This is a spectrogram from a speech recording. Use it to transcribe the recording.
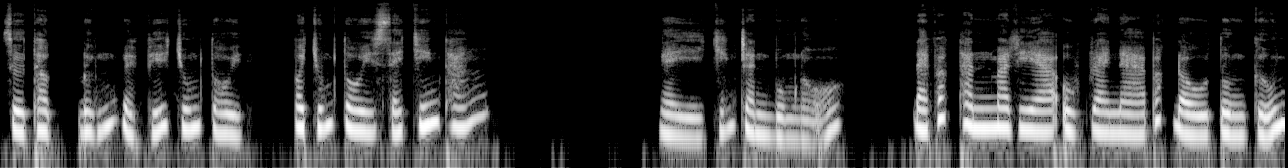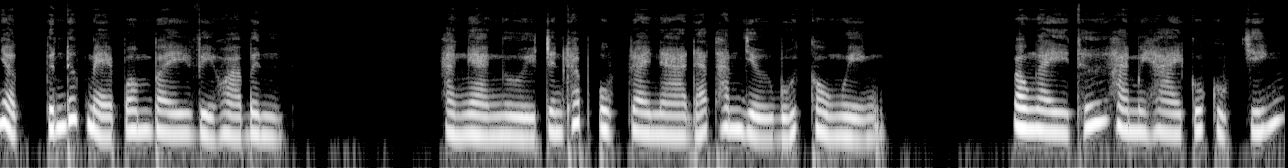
sự thật đứng về phía chúng tôi và chúng tôi sẽ chiến thắng. Ngày chiến tranh bùng nổ, Đài phát thanh Maria Ukraine bắt đầu tuần cửu nhật kính Đức Mẹ Bombay vì hòa bình. Hàng ngàn người trên khắp Ukraine đã tham dự buổi cầu nguyện. Vào ngày thứ 22 của cuộc chiến,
